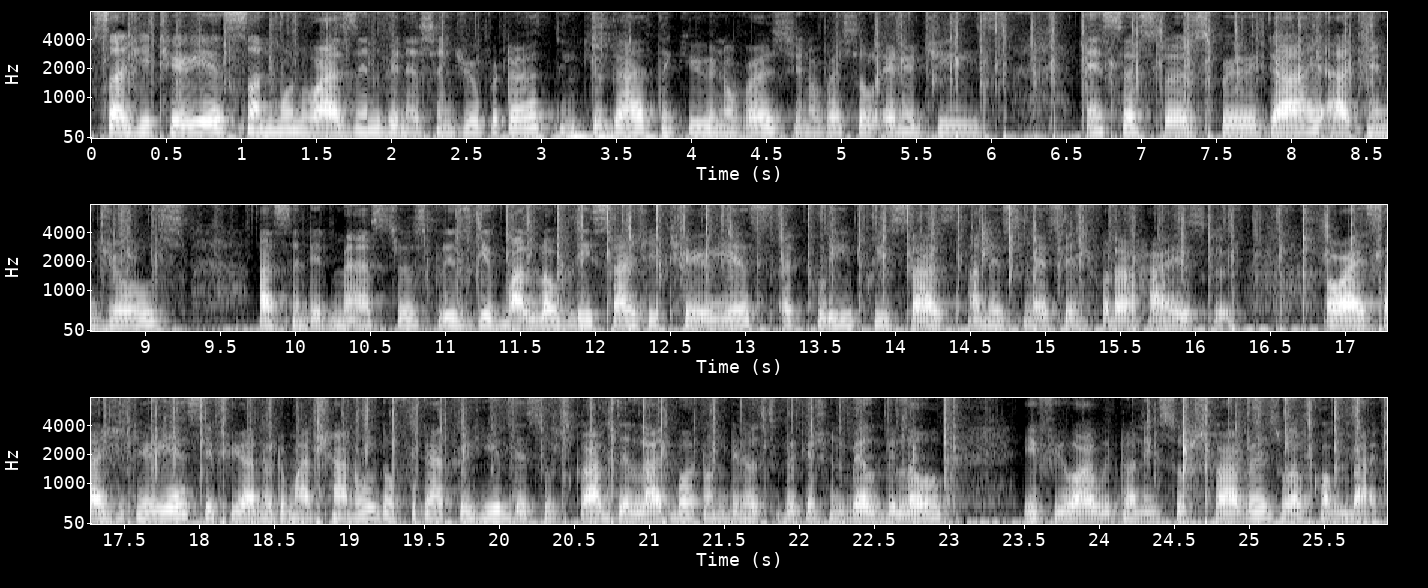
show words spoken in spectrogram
Sagittarius, Sun, Moon, Rising, Venus, and Jupiter. Thank you, God. Thank you, Universe, Universal Energies, Ancestors, Spirit Guide, Archangels, Ascended Masters. Please give my lovely Sagittarius a clear, precise, honest message for the highest good. Alright, Sagittarius, if you are new to my channel, don't forget to hit the subscribe, the like button, the notification bell below. If you are returning subscribers, welcome back.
